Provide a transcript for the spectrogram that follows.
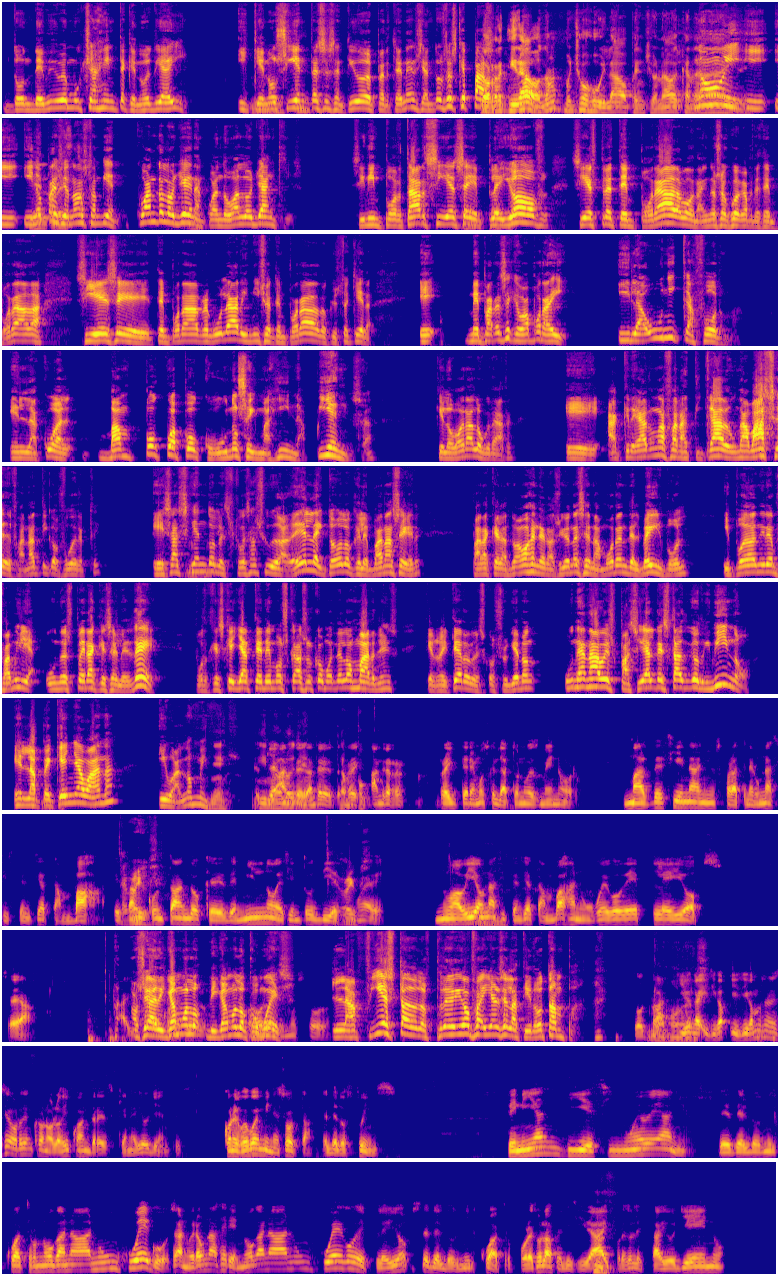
donde vive mucha gente que no es de ahí y que no siente ese sentido de pertenencia. Entonces, ¿qué pasa? Los retirados, ¿no? Muchos jubilados, pensionados de Canadá. No, y, y, no pensionados también. ¿Cuándo lo llenan? Cuando van los Yankees. Sin importar si es eh, playoff, si es pretemporada, bueno, ahí no se juega pretemporada, si es eh, temporada regular, inicio de temporada, lo que usted quiera. Eh, me parece que va por ahí. Y la única forma en la cual van poco a poco, uno se imagina, piensa que lo van a lograr, a crear una fanaticada, una base de fanáticos fuerte, es haciéndoles toda esa ciudadela y todo lo que les van a hacer para que las nuevas generaciones se enamoren del béisbol y puedan ir en familia. Uno espera que se les dé, porque es que ya tenemos casos como el de los Marlins, que reitero, les construyeron una nave espacial de estadio divino en la pequeña Habana y van los mismos. Andrés, reiteremos que el dato no es menor. Más de 100 años para tener una asistencia tan baja. Están contando que desde 1919 no había una asistencia tan baja en un juego de playoffs. O sea, o sea, digámoslo, digámoslo como es. La fiesta de los playoffs ayer se la tiró Tampa. Total. y, sigamos en ese orden cronológico, Andrés, que hay oyentes, con el juego de Minnesota, el de los Twins. Tenían 19 años. Desde el 2004 no ganaban un juego. O sea, no era una serie, no ganaban un juego de playoffs desde el 2004. Por eso la felicidad y mm. por eso el estadio lleno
